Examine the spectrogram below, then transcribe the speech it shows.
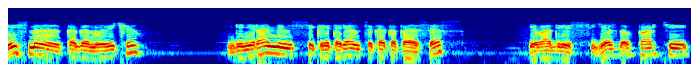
Письма Кагановича генеральным секретарям ЦК КПСС и в адрес съездов партии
